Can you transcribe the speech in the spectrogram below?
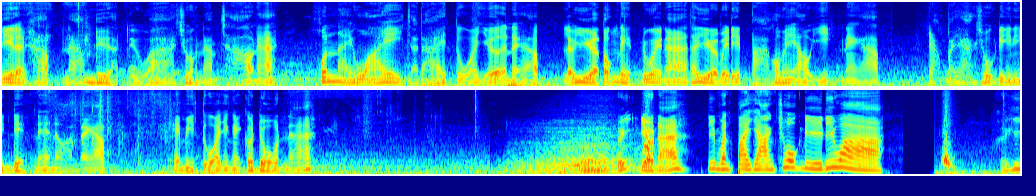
นี่แหละครับน้ำเดือดหรือว่าช่วงน้ำเช้านะ คนไหนไวจะได้ตัวเยอะนะครับ แล้วเหยื่อต้องเด็ดด้วยนะ ถ้าเหยื่อไม่เด็ดปลาก็ไม่เอาอีกนะครับ อย่างปลายางโชคดีนี่เด็ดแน่นอนนะครับ แค่มีตัวยังไงก็โดนนะเฮ้ยเดี๋ยวนะ นี่มันปลายางโชคดีนี่หว่าเฮ้ย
